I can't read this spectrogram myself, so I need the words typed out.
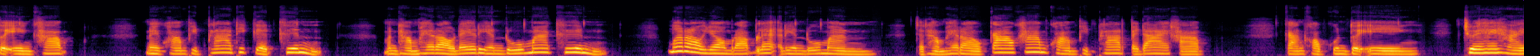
ตัวเองครับ ในความผิดพลาดที่เกิดขึ้น มันทำให้เราได้เรียนรู้มากขึ้น เมื่อเรายอมรับและเรียนรู้มัน จะทำให้เราก้าวข้ามความผิดพลาดไปได้ครับ การขอบคุณตัวเอง ช่วยให้หาย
